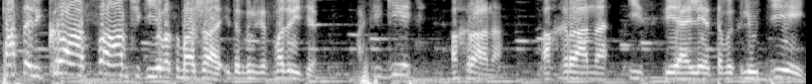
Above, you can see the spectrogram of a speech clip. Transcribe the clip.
Поставили. Красавчики, я вас обожаю. Итак, друзья, смотрите. Офигеть. Охрана. Охрана из фиолетовых людей.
